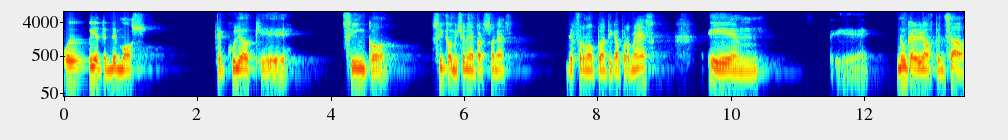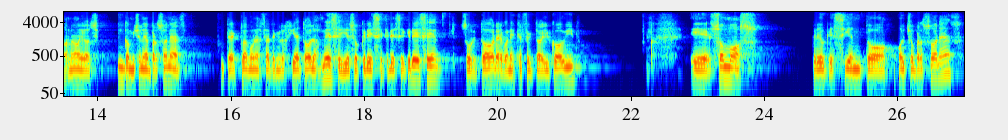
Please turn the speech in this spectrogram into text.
hoy atendemos, calculo que 5, millones de personas de forma automática por mes. nunca lo hubiéramos pensado, ¿no? Digo, 5 millones de personas interactúa con nuestra tecnología todos los meses y eso crece, crece, crece, sobre todo ahora con este efecto del COVID. Eh, somos, creo que 108 personas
